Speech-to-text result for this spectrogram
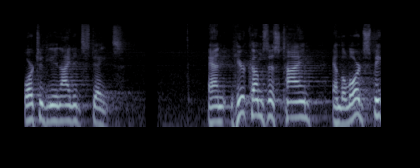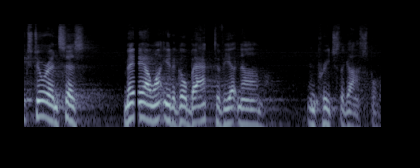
or to the United States. And here comes this time, and the Lord speaks to her and says, May I want you to go back to Vietnam and preach the gospel.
